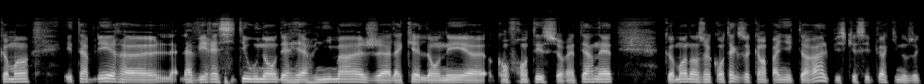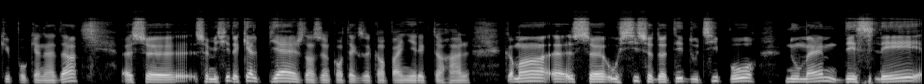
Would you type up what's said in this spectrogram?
comment établir la, la véracité ou non derrière une image à laquelle on est euh, confronté sur Internet, comment dans un contexte de campagne électorale, puisque c'est le cas qui nous occupe au Canada, euh, se, se, méfier de quel piège dans un contexte de campagne électorale, comment euh, se, aussi se doter d'outils pour nous-mêmes déceler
